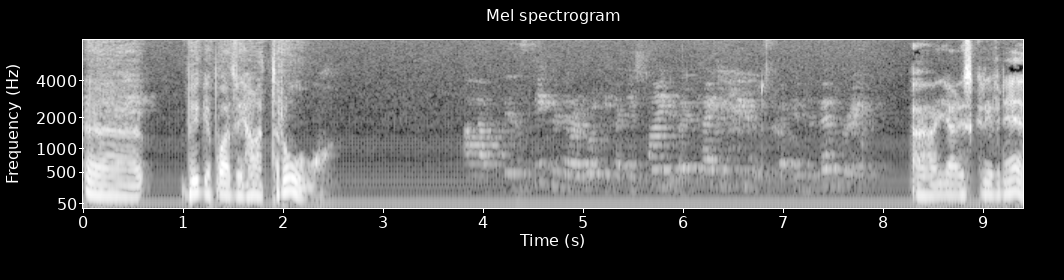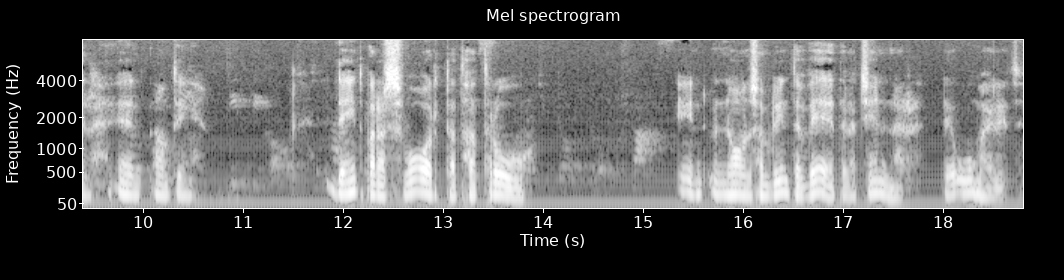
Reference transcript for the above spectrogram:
äh, bygger på att vi har tro. Uh, jag har skrivit ner en, någonting. Det är inte bara svårt att ha tro i någon som du inte vet eller känner. Det är omöjligt.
